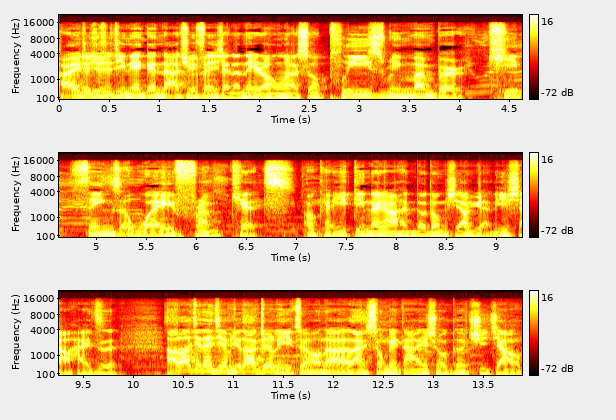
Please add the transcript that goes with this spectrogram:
哎，这就是今天跟大家去分享的内容了。So please remember, keep things away from kids. OK，一定呢要很多东西要远离小孩子。好了，今天节目就到这里。最后呢，来送给大家一首歌曲，叫《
